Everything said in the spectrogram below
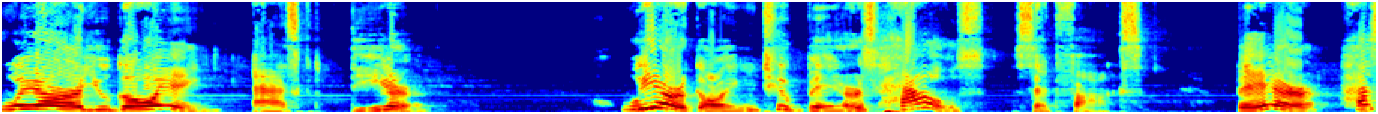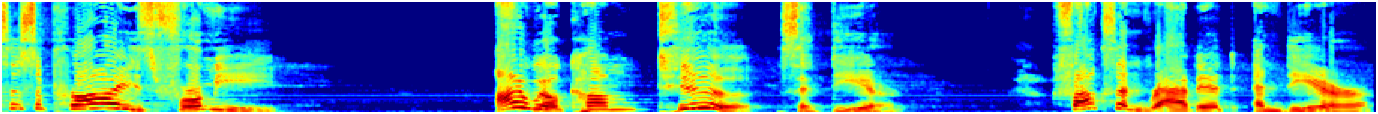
Where are you going? asked Deer. We are going to Bear's house, said Fox. Bear has a surprise for me. I will come too, said Deer. Fox and Rabbit and Deer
